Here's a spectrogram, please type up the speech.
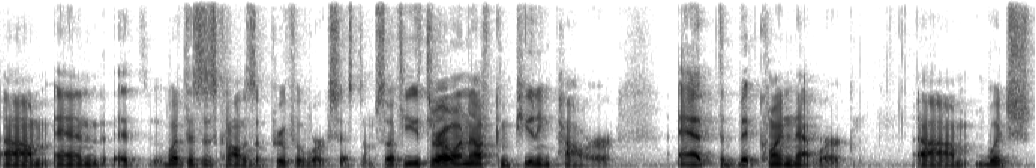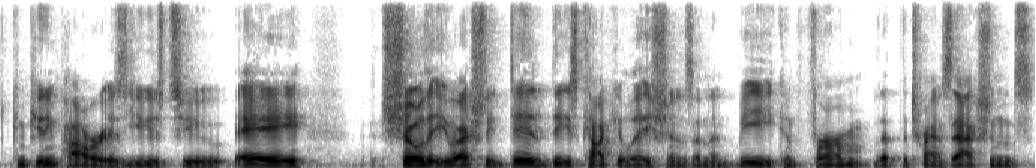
um, and it, what this is called is a proof of work system. So if you throw enough computing power at the Bitcoin network, um, which computing power is used to a show that you actually did these calculations, and then b confirm that the transactions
